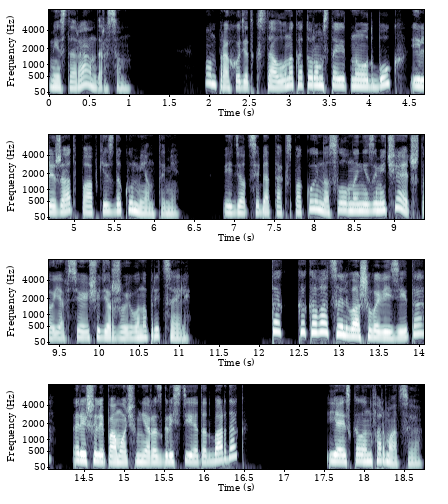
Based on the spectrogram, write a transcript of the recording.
«Мистер Андерсон». Он проходит к столу, на котором стоит ноутбук, и лежат папки с документами. Ведет себя так спокойно, словно не замечает, что я все еще держу его на прицеле. «Так какова цель вашего визита? Решили помочь мне разгрести этот бардак?» Я искал информацию.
